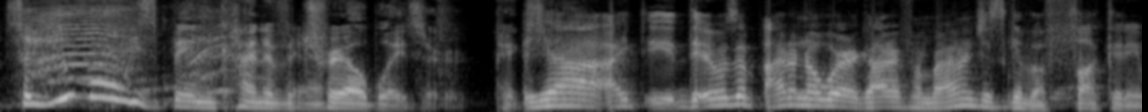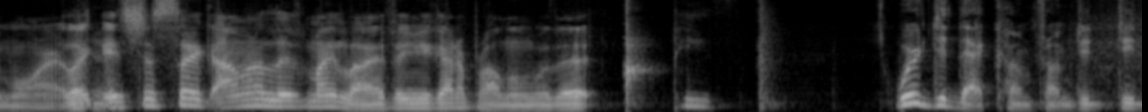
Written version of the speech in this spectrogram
So you've always been kind of a trailblazer, Pixie. Yeah, I there was a I don't know where I got it from, but I don't just give a fuck anymore. Like it's just like I'm gonna live my life, and you got a problem with it. Where did that come from? Did did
